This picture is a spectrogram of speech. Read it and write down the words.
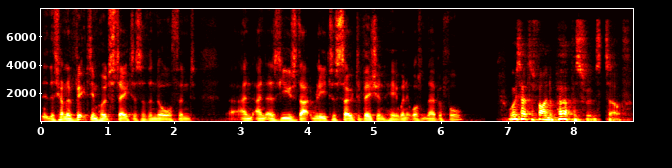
this kind of victimhood status of the North and, and, and has used that really to sow division here when it wasn't there before? Well, he's had to find a purpose for himself.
